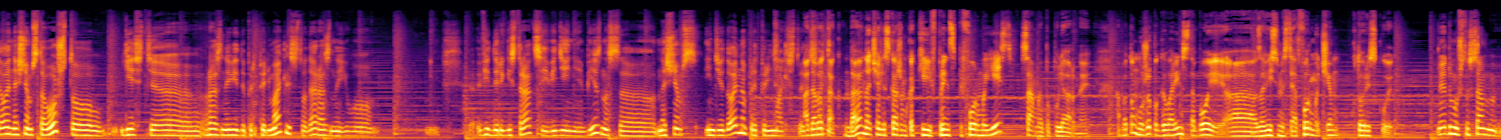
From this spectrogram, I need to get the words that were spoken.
Давай начнем с того, что есть э, разные виды предпринимательства, да, разные его виды регистрации, ведения бизнеса. Начнем с индивидуального предпринимательства. А Это давай так, давай вначале скажем, какие, в принципе, формы есть, самые популярные, а потом уже поговорим с тобой о зависимости от формы, чем кто рискует. Ну, я думаю, что самый,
